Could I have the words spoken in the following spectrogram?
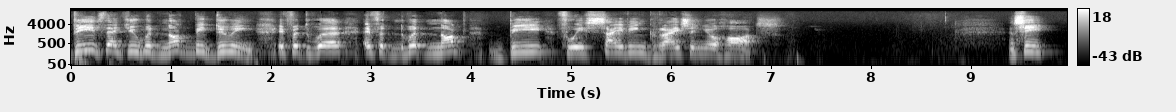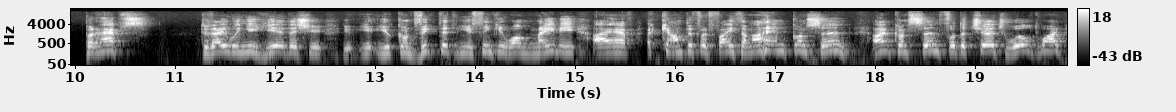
Deeds that you would not be doing if it were if it would not be for his saving grace in your hearts. And see, perhaps Today, when you hear this, you, you, you're convicted and you're thinking, well, maybe I have a counterfeit faith, and I am concerned. I'm concerned for the church worldwide.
